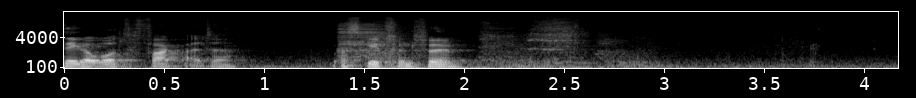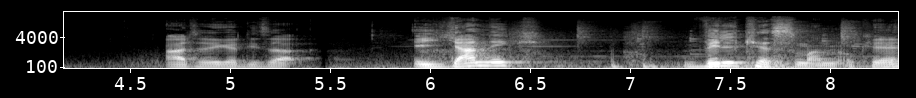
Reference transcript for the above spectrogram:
Digga, what the fuck, Alter? Was geht für ein Film? Alter, Digga, dieser Yannick Wilkesmann, okay?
